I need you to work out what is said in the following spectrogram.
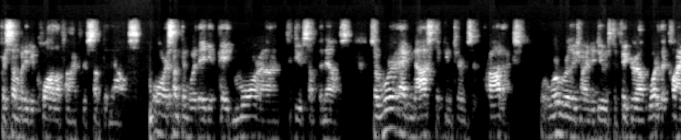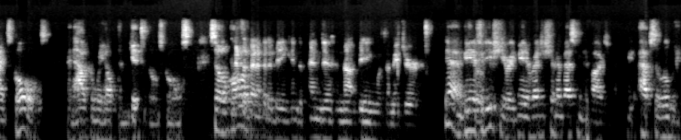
for somebody to qualify for something else, or something where they get paid more on to do something else. So we're agnostic in terms of products what we're really trying to do is to figure out what are the client's goals and how can we help them get to those goals. So that's a benefit of being independent and not being with a major. Yeah, and being a fiduciary, being a registered investment advisor, absolutely.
